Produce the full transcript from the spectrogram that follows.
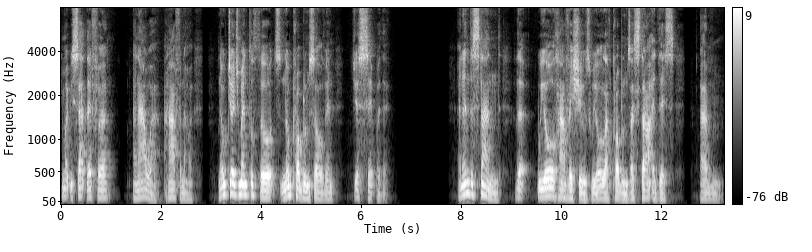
You might be sat there for an hour, half an hour. No judgmental thoughts, no problem solving, just sit with it. And understand that we all have issues, we all have problems. I started this um,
